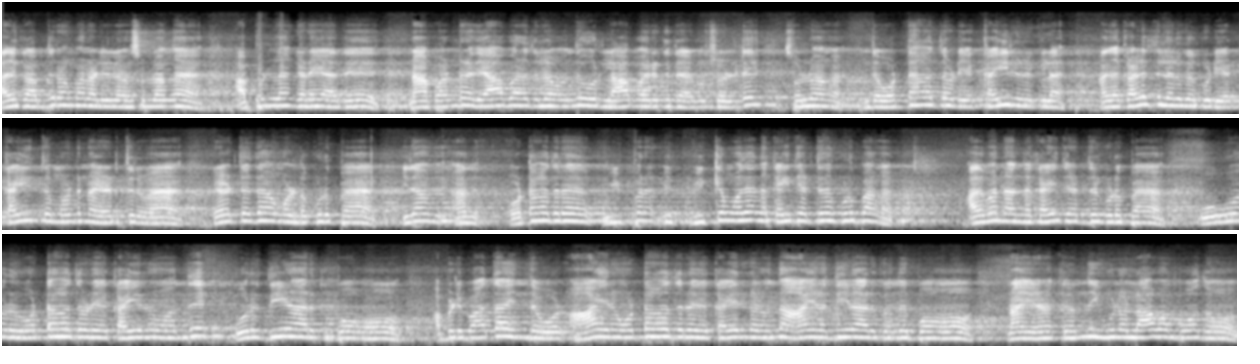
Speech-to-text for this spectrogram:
அதுக்கு அப்துல் ரஹ்மான் அலிலாம் சொல்லுவாங்க அப்படிலாம் கிடையாது. நான் பண்ணுற வியாபாரத்தில் வந்து ஒரு லாபம் இருக்குது அப்படின்னு சொல்லிட்டு சொல்லுவாங்க. இந்த ஒட்டகத்தோடைய கயிறு இருக்குல்ல அந்த கழுத்தில் இருக்கக்கூடிய கயிற்றை மட்டும் நான் எடுத்துருவேன். எடுத்து தான் அவங்கள்ட்ட கொடுப்பேன். இதான் அந்த ஒட்டகத்தில் விற்ப போதே அந்த கயிற்றை எடுத்து தான் கொடுப்பாங்க. அது மாதிரி நான் அந்த கைத்தை எடுத்து கொடுப்பேன். ஒவ்வொரு ஒட்டகத்துடைய கயிறும் வந்து ஒரு தீனாருக்கு போகும். அப்படி பார்த்தா இந்த ஒ- ஆயிரம் ஒட்டகத்துடைய கயிறுகள் வந்து ஆயிரம் தீனாருக்கு வந்து போகும். நான் எனக்கு வந்து இவ்வளோ லாபம் போதும்.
